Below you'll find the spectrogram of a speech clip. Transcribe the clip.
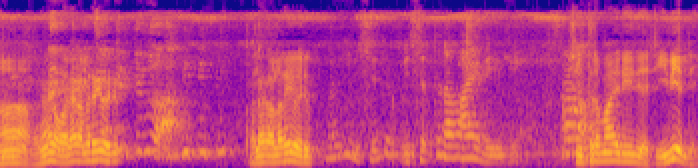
ആ അങ്ങനെ പല കളറേ വരും. പല കളറേ വരും. വിചിത്ര വിചിത്രമായ രീതിയാണ് രീതിയാണ് ടി വി അല്ലേ?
